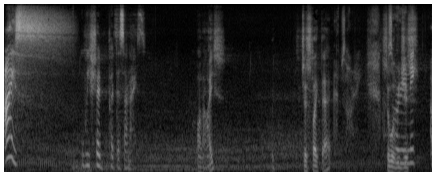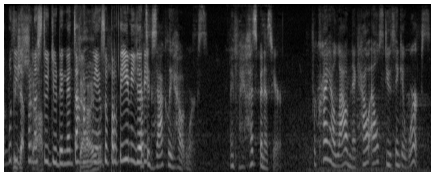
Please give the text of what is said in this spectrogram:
ice. We should put this on ice. On ice? Just like that? I'm sorry. So what, we sorry, just... Nick. Aku we tidak just pernah stop? setuju dengan that how caramu it yang seperti ini. That's exactly how it works. If my husband is here. For crying out loud, Nick, how else do you think it works?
